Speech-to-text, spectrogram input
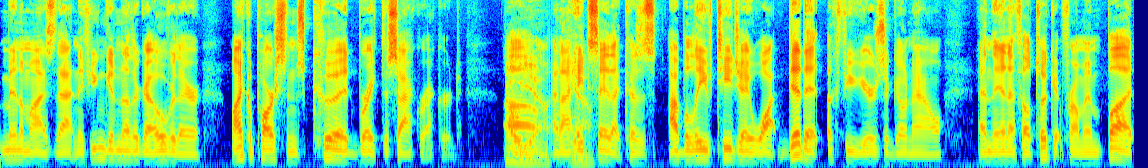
minimize that. And if you can get another guy over there, Micah Parsons could break the sack record. Oh, Um, yeah, And I yeah. hate to say that because I believe TJ Watt did it a few years ago now, and the NFL took it from him. But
